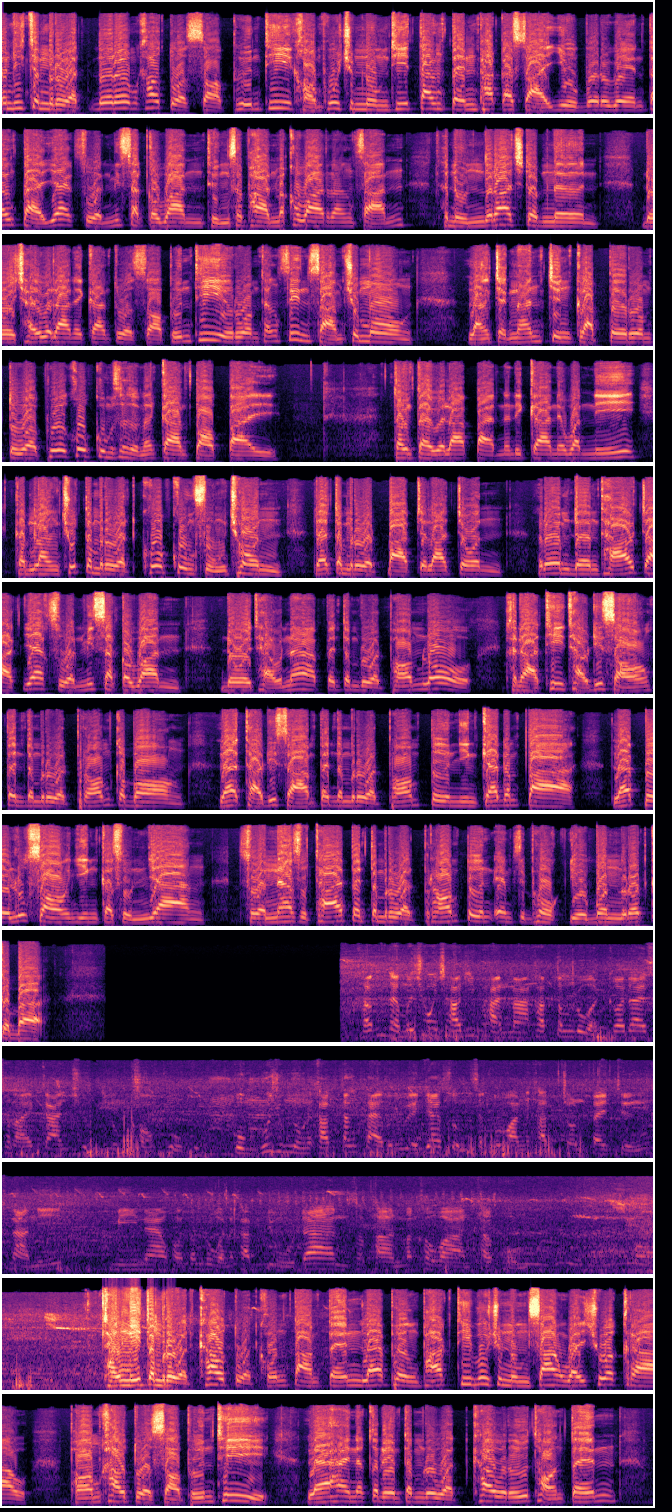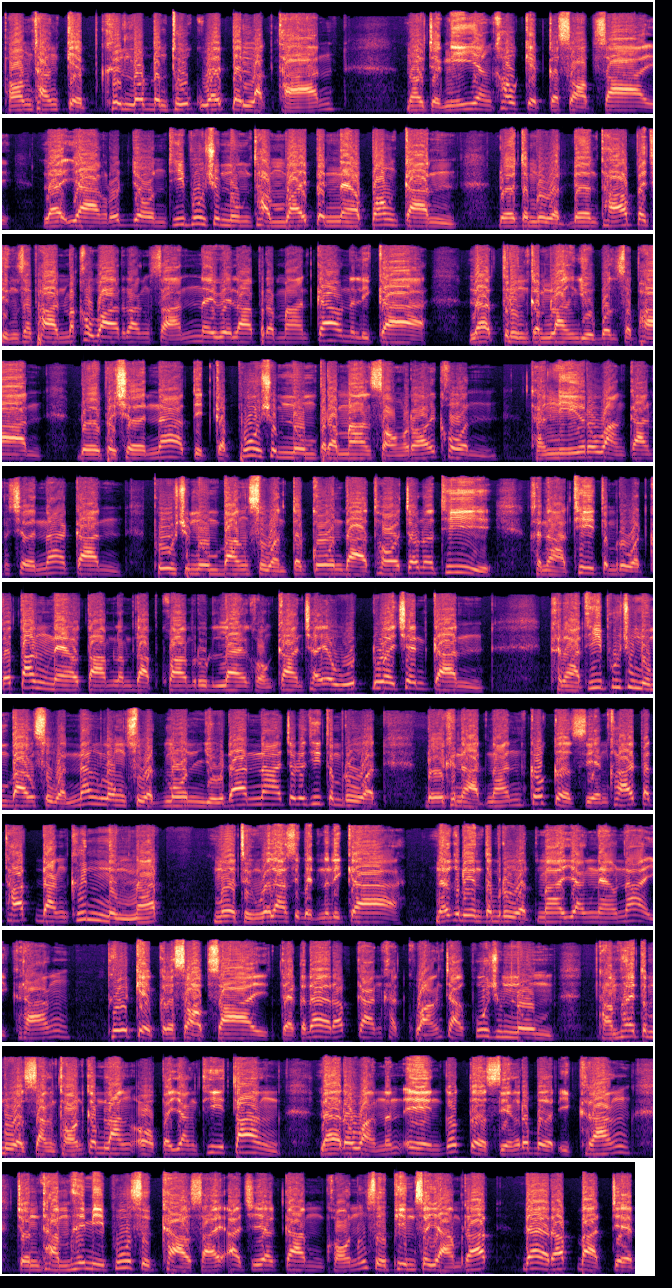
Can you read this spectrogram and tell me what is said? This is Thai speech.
จ้าหน้าที่ตำรวจได้เริ่มเข้าตรวจสอบพื้นที่ของผู้ชุมนุมที่ตั้งเต็นท์พักอาศัยอยู่บริเวณตั้งแต่แยกสวนมิสักวัน ถึงสะพานมัขวารังสรรค์ถนนราชดำเนิน โดยใช้เวลาในการตรวจสอบพื้นที่รวมทั้งสิ้น 3 ชั่วโมง หลังจากนั้นจึงกลับไปรวมตัวเพื่อควบคุมสถานการณ์ต่อไป ตั้งแต่เวลา 8 นาฬิกาในวันนี้กำลังชุดตำรวจควบคุมฝูงชน และตำรวจปราบจราจรเริ่มเดินเท้าจากแยกสวนมิสักวัน โดยแถวหน้าเป็นตำรวจพร้อมโล่ ขณะที่แถวที่ 2 เป็นตำรวจพร้อมกระบอง และแถวที่ 3 เป็นตำรวจพร้อมปืนยิงแก๊สน้ำตา และปืนลูกซองยิงกระสุนยาง ส่วนแนวสุดท้ายเป็นตำรวจพร้อมปืน M16 อยู่บนรถกระบะ ครับตั้งแต่เมื่อช่วงเช้าที่ผ่านมาครับตำรวจก็ได้สลายการชุมนุมของกลุ่มกลุ่มผู้ชุมนุมนะครับ ตั้งแต่บริเวณแยกสวนสักวันนะครับ จนไปถึงขณะนี้มีแนวของตำรวจนะครับ อยู่ด้านสะพานมัขวานครับผมทั้งนี้ตำรวจเข้าตรวจค้นตามเต็นท์และเพิงพักที่ผู้ชุมนุมสร้างไว้ชั่วคราว พร้อมเข้าตรวจสอบพื้นที่ และให้นักเรียนตำรวจเข้ารื้อถอนเต็นท์พร้อมทั้งเก็บขึ้นรถบรรทุกไว้เป็นหลักฐาน นอกจากนี้ยังเข้าเก็บกระสอบทราย และยางรถยนต์ที่ผู้ชุมนุมทำไว้เป็นแนวป้องกัน โดยตำรวจเดินเท้าไปถึงสะพานมัขวารังสรรค์ในเวลาประมาณ 9 นาฬิกา และตรึงกำลังอยู่บนสะพาน โดยเผชิญหน้าติดกับผู้ชุมนุมประมาณ 200 คน ทั้งนี้ระหว่างการเผชิญหน้ากัน ผู้ชุมนุมบางส่วนตะโกนด่าทอเจ้าหน้าที่ ขณะที่ตำรวจก็ตั้งแนวตามลำดับความรุนแรงของการใช้อาวุธด้วยเช่นกัน ขณะที่ผู้ชุมนุมบางส่วนนั่งลงสวดมนต์อยู่ด้านหน้าเจ้าหน้าที่ตำรวจ โดยขนาดนั้นก็เกิดเสียงคล้ายประทัดดังขึ้นหนึ่งนัด เมื่อถึงเวลา 11 นาฬิกานักเรียนตำรวจมายังแนวหน้าอีกครั้ง เพื่อเก็บกระสอบทราย แต่ก็ได้รับการขัดขวางจากผู้ชุมนุมทำให้ตำรวจสั่งถอนกำลังออกไปยังที่ตั้ง และระหว่างนั้นเองก็เกิดเสียงระเบิดอีกครั้ง จนทำให้มีผู้สื่อข่าวสายอาชญากรรมของหนังสือพิมพ์สยามรัฐได้รับบาดเจ็บ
